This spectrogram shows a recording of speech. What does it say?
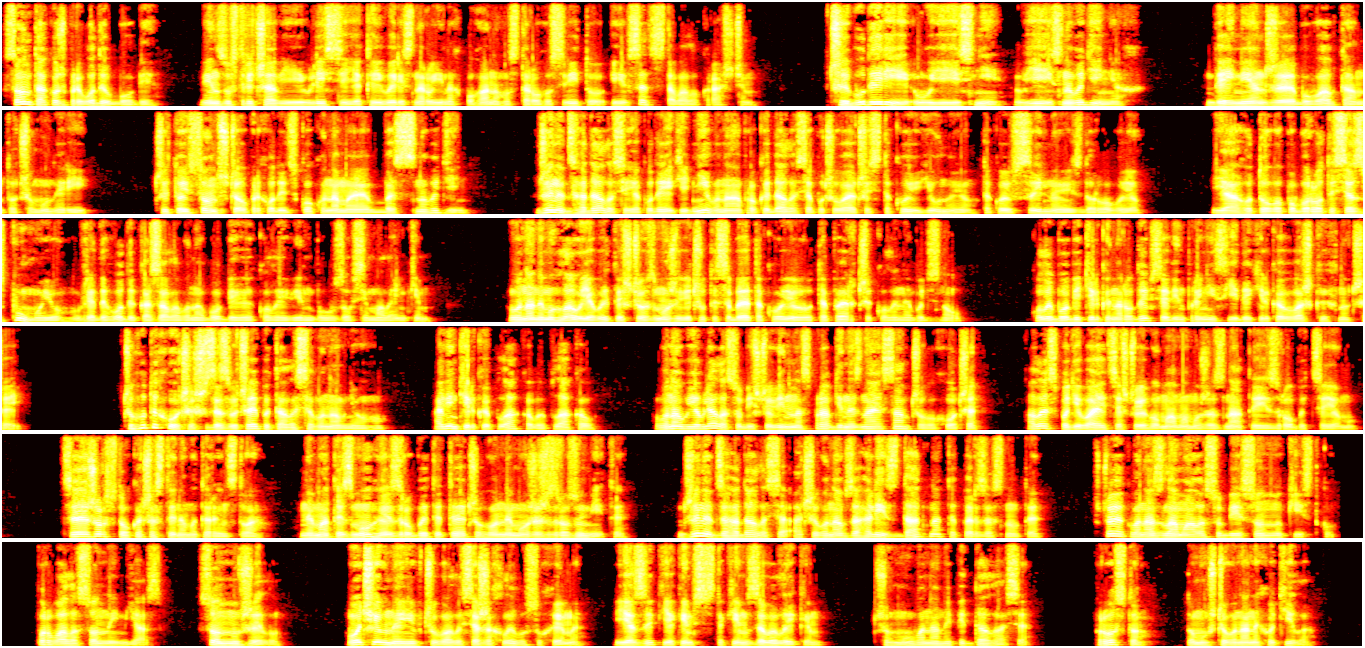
Сон також приводив Бобі. Він зустрічав її в лісі, який виріс на руїнах поганого старого світу, і все ставало кращим. Чи буде Рі у її сні, в її сновидіннях? Дейміан же бував там, то чому не Рі? Чи той сон, що приходить з коконами без сновидінь? Джинет згадалося, як у деякі дні вона прокидалася, почуваючись такою юною, такою сильною і здоровою. Я готова поборотися з пумою, в ряди годи казала вона Бобі, коли він був зовсім маленьким. Вона не могла уявити, що зможе відчути себе такою тепер чи коли-небудь знов. Коли Бобі тільки народився, він приніс їй декілька важких ночей. Чого ти хочеш? зазвичай питалася вона в нього. А він тільки плакав і плакав. Вона уявляла собі, що він насправді не знає сам, чого хоче, але сподівається, що його мама може знати і зробить це йому. Це жорстока частина материнства не мати змоги зробити те, чого не можеш зрозуміти. Джинет загадалася, а чи вона взагалі здатна тепер заснути? що як вона зламала собі сонну кістку, порвала сонний м'яз, сонну жилу. Очі в неї вчувалися жахливо сухими, язик якимсь таким завеликим. Чому вона не піддалася? Просто тому, що вона не хотіла.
